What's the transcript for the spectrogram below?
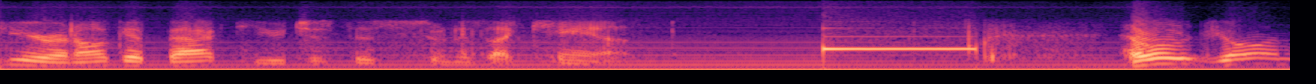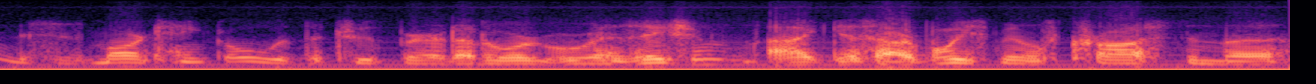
here and I'll get back to you just as soon as I can. Hello, John. This is Mark Henkel with the TruthBearer.org organization. I guess our voicemails crossed in the,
